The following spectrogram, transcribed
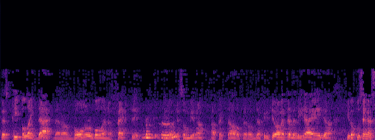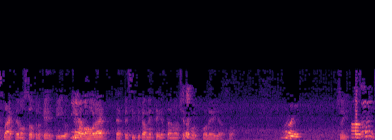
there's people like that that are vulnerable and affected, you know, que son bien afectados, pero definitivamente le dije a ella y lo puse en el Slack de nosotros que, que iba, yeah. íbamos a orar específicamente en esta noche por, por ella. So. Right. So, okay.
